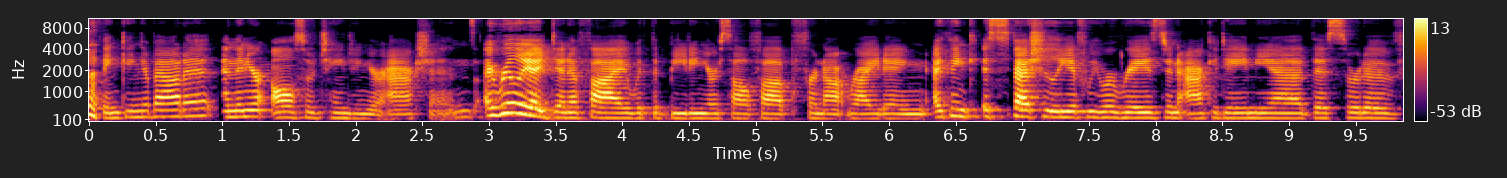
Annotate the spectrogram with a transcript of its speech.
you're thinking about it, and then you're also changing your actions. I really identify with the beating yourself up for not writing. I think, especially if we were raised in academia, this sort of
